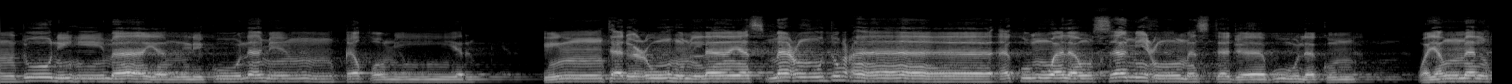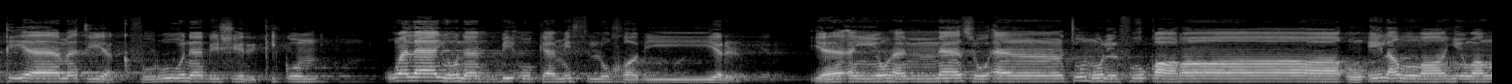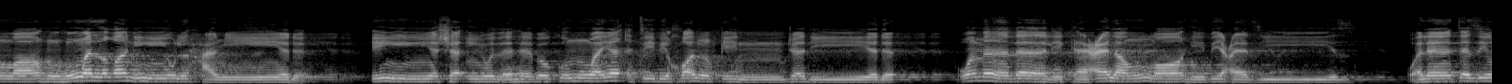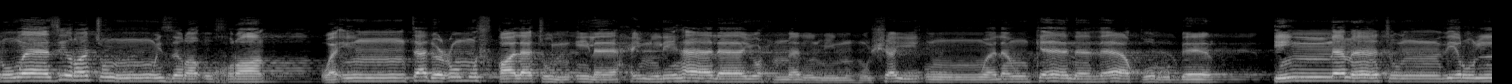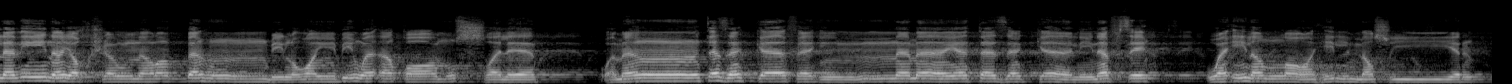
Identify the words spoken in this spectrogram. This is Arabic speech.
دونه ما يملكون من قطمير. إن تدعوهم لا يسمعوا دعاءكم ولو سمعوا ما استجابوا لكم. ويوم القيامة يكفرون بشرككم ولا ينبئك مثل خبير. يا أيها الناس أنتم الفقراء إلى الله والله هو الغني الحميد. إن يشأ يذهبكم ويأت بخلق جديد. وما ذلك على الله بعزيز. ولا تزر وازرة وزر أخرى. وإن تدع مثقلة إلى حملها لا يحمل منه شيء ولو كان ذا قربى إنما تنذر الذين يخشون ربهم بالغيب وأقاموا الصلاة ومن تزكى فإنما يتزكى لنفسه وإلى الله المصير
